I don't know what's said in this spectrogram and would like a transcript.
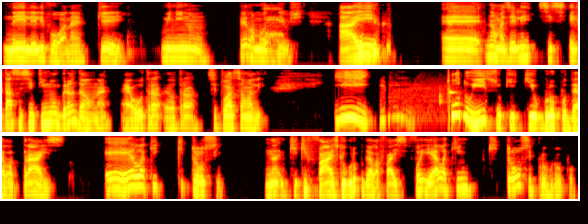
nele, ele voa, né? Porque menino, pelo amor de Deus. Aí, é, não, mas ele, se, ele tá se sentindo grandão, né? É outra, é outra situação ali. E tudo isso que, que o grupo dela traz é ela que, que trouxe né, que, que faz, que o grupo dela faz, foi ela que, que trouxe para o grupo.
